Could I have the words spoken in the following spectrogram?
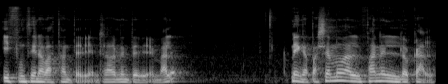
y funciona bastante bien, realmente bien, ¿vale? Venga, pasemos al funnel local.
